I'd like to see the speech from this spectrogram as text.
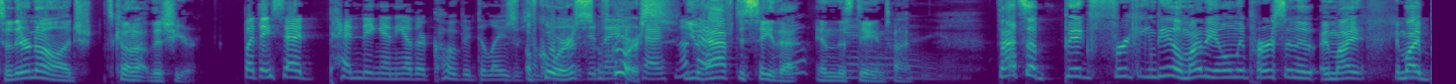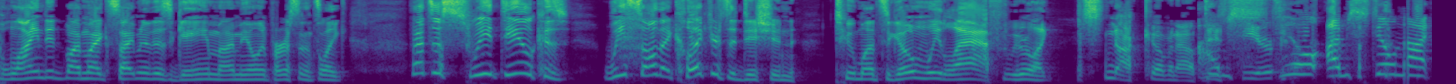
to their knowledge, it's coming out this year. But they said pending any other COVID delays or Of course, of they? course, Okay. you Okay. have to say that in this day and time. That's a big freaking deal. Am I the only person? Am I am I blinded by my excitement of this game? I'm the only person that's like, that's a sweet deal because we saw that collector's edition two months ago and we laughed. We were like, it's not coming out this I'm year. still, I'm still not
